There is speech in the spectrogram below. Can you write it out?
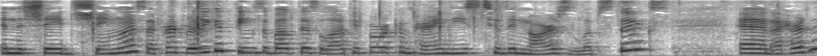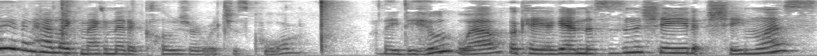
in the shade Shameless. I've heard really good things about this. A lot of people were comparing these to the NARS lipsticks. And I heard they even had like magnetic closure, which is cool. They do? Wow. Okay, again, this is in the shade Shameless.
